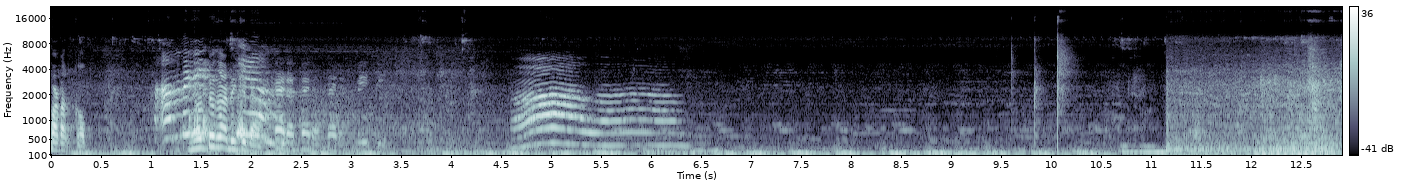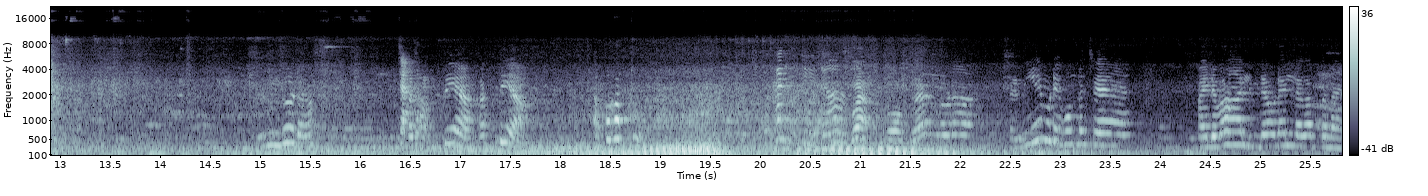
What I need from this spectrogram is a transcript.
പടക്കം. ഇങ്ങോട്ട് കാണിക്കട. തരാം തരാം തരാം വെയിറ്റ് എന്തുടാ? കത്തിയാ കത്തിയാ. അപ്പൊ കത്തു. വാ, പോക അങ്ങോട്ടാ. നീ എവിടെ കൊണ്ടുവച്ചേ അതിന്റെ വാലിന്റെ അവിടെ അല്ല കത്തണേ.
